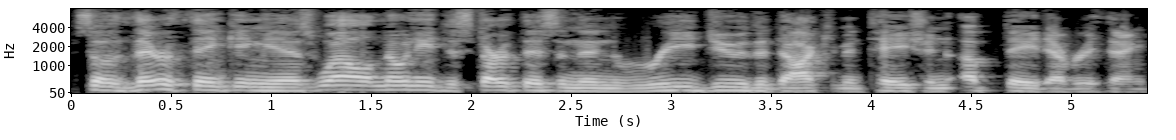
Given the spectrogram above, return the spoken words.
So their thinking is, well, no need to start this and then redo the documentation, update everything.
